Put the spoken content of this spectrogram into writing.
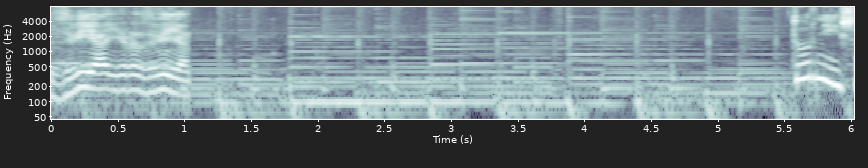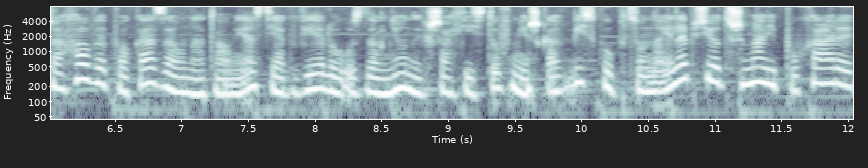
zwija i rozwija. Turniej szachowy pokazał natomiast, jak wielu uzdolnionych szachistów mieszka w Biskupcu. Najlepsi otrzymali puchary,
